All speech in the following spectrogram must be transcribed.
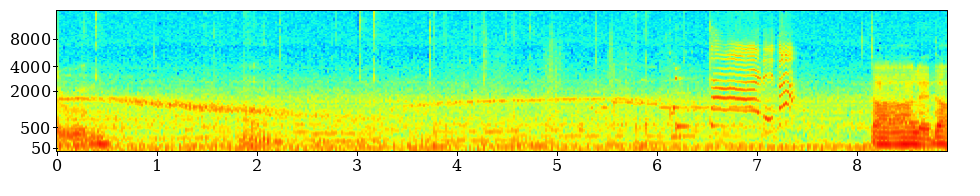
the room. Um. Dale da.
